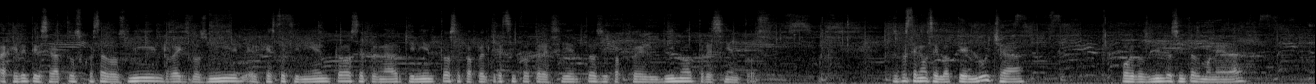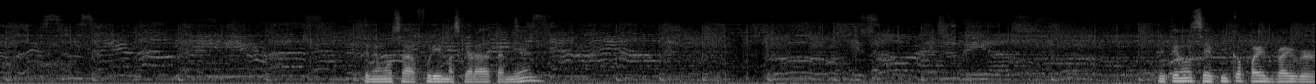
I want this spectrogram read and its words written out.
Agente Triceratops cuesta 2000, Rex 2000, el gesto 500, el planador 500, el papel triásico 300 y papel lino 300. Después tenemos el lote lucha por 2200 monedas. Tenemos a Furia Enmascarada también. Y tenemos el Pico Pile Driver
